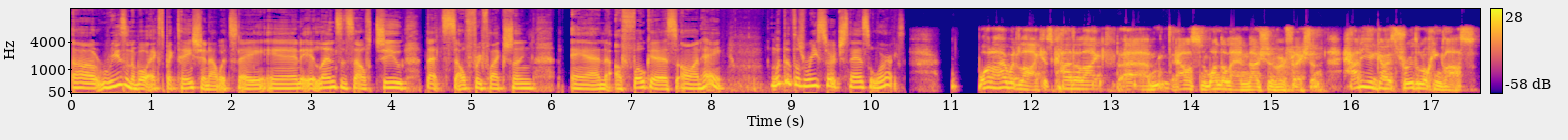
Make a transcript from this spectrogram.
a reasonable expectation, I would say, and it lends itself to that self reflection and a focus on, hey, what does the research says works? What I would like is kind of like um, Alice in Wonderland notion of reflection. How do you go through the looking glass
